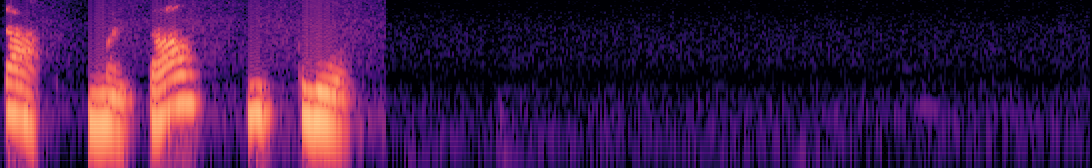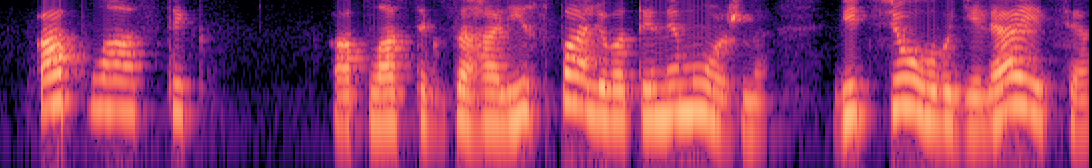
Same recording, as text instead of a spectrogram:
Так, метал і скло. А пластик? А пластик взагалі спалювати не можна. Від цього виділяється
